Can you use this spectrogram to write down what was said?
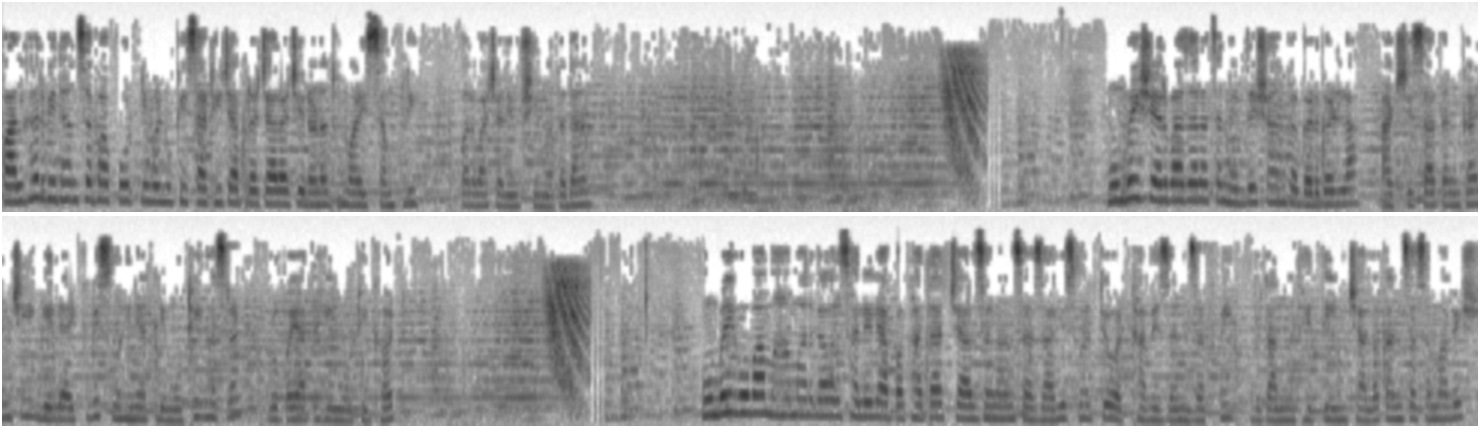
पालघर विधानसभा पोटनिवडणुकीसाठीच्या प्रचाराची रणधुमाळी संपली. परवाच्या दिवशी मतदान. मुंबई शेअर बाजाराचा निर्देशांक गडगडला. आठशे सात अंकांची गेल्या एकवीस महिन्यातली मोठी घसरण. रुपयातही मोठी घट. मुंबई गोवा महामार्गावर झालेल्या अपघातात चार जणांचा जागीच मृत्यू अठ्ठावीस जण जखमी. मृतांमध्ये तीन चालकांचा समावेश.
